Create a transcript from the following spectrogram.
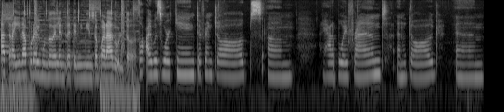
atraída por el mundo del entretenimiento para adultos. I was working different jobs. Um, I had a boyfriend and a dog, and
